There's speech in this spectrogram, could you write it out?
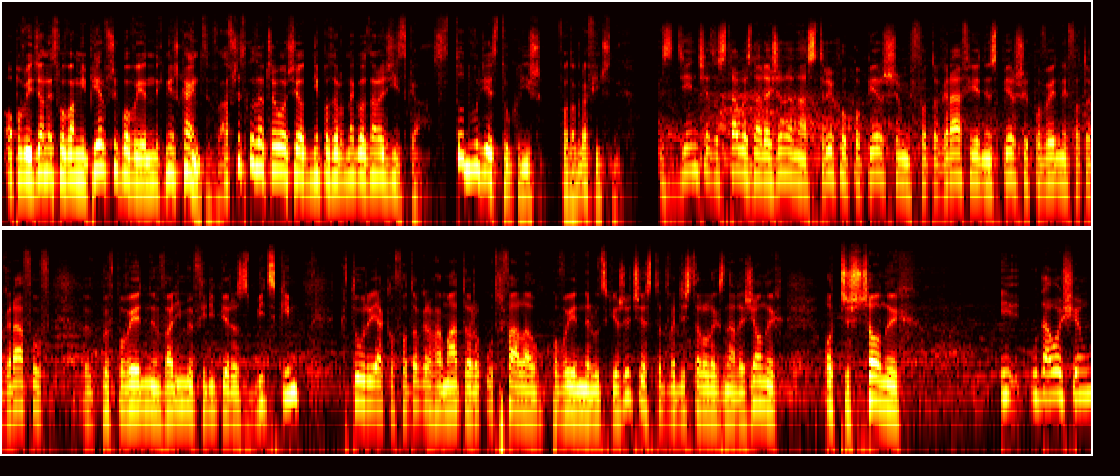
Opowiedziany słowami pierwszych powojennych mieszkańców, a wszystko zaczęło się od niepozornego znaleziska 120 klisz fotograficznych. Zdjęcia zostały znalezione na strychu po pierwszym fotografie, jeden z pierwszych powojennych fotografów w w powojennym Walimy Filipie Rozbickim, który jako fotograf amator utrwalał powojenne ludzkie życie, 120 rolek znalezionych, oczyszczonych i udało się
